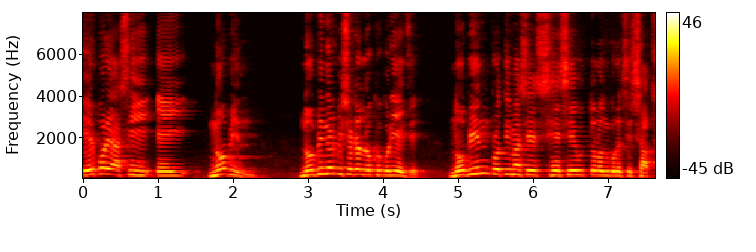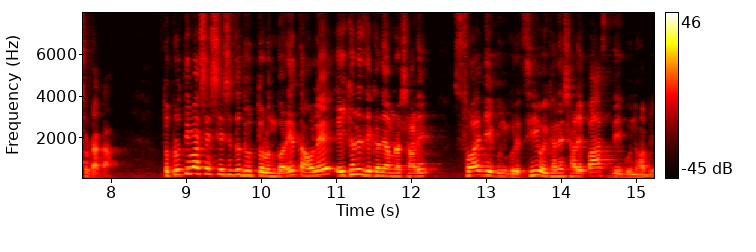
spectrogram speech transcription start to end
এরপরে আসি এই নবীন। নবীনের বিষয়টা লক্ষ্য করি এই যে, নবীন প্রতি মাসের শেষে উত্তোলন করেছে সাতশো টাকা। তো প্রতি মাসের শেষে যদি উত্তোলন করে, তাহলে এইখানে যেখানে আমরা সাড়ে ছয় দিয়ে গুণ করেছি, ওইখানে সাড়ে পাঁচ দিয়ে গুণ হবে।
